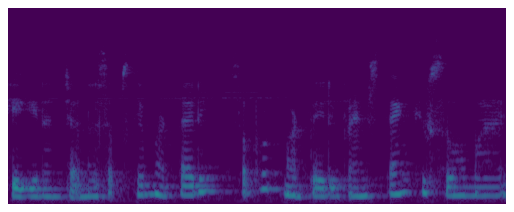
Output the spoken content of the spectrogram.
ಹೇಗೆ ನನ್ನ ಚಾನಲ್ ಸಬ್ಸ್ಕ್ರೈಬ್ ಮಾಡ್ತಾಯಿರಿ ಸಪೋರ್ಟ್ ಮಾಡ್ತಾಯಿರಿ friends thank you so much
